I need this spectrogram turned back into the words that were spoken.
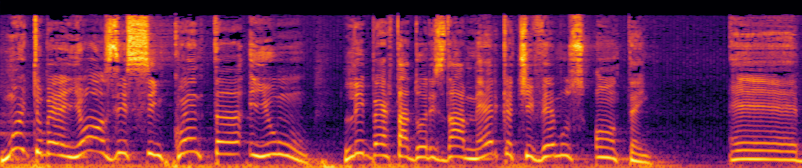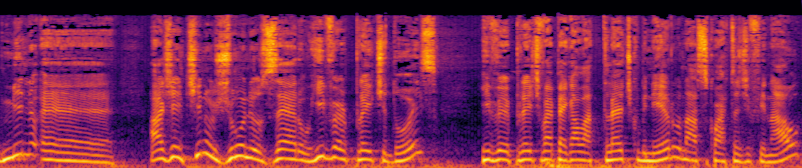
Muito bem, 11:51 Libertadores da América tivemos ontem. É, milho, é, Argentino Júnior 0, River Plate 2. River Plate vai pegar o Atlético Mineiro nas quartas de final.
